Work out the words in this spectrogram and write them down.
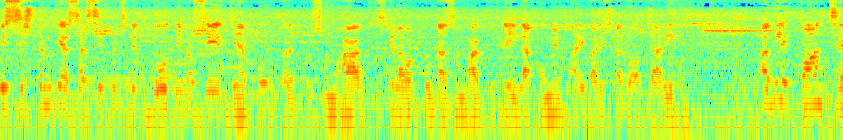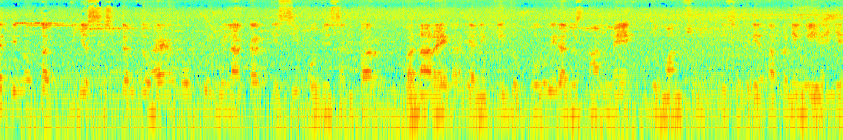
इस सिस्टम के असर से पिछले दो दिनों से जयपुर, भरतपुर संभाग, इसके अलावा कोटा संभाग के कई इलाकों में भारी बारिश का दौर जारी है। अगले पाँच छः दिनों तक ये सिस्टम जो है वो कुल मिलाकर इसी पोजीशन पर बना रहेगा। यानी कि जो पूर्वी राजस्थान में जो मानसून की सक्रियता बनी हुई है, ये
